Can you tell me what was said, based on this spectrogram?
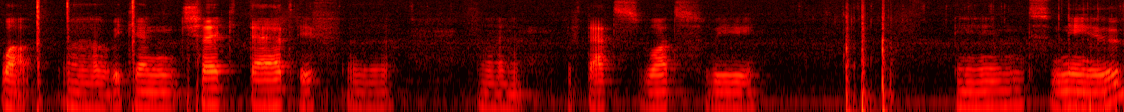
Well uh, we can check that if uh, uh, if that's what we int new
